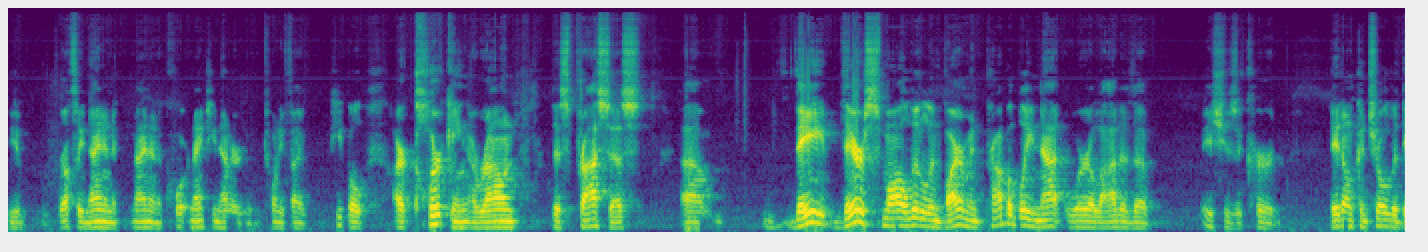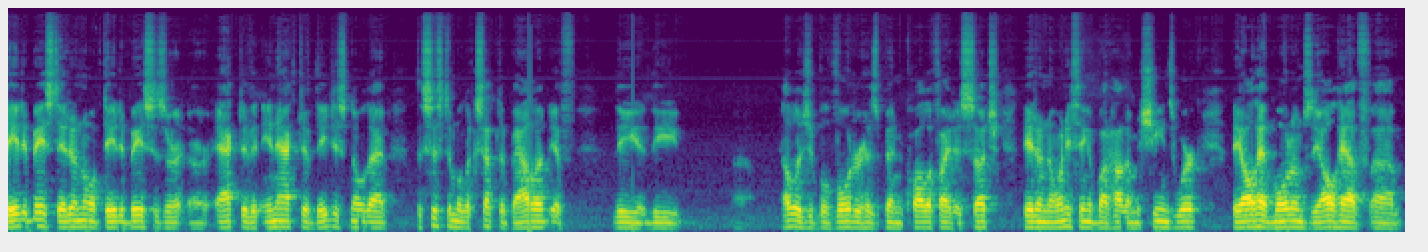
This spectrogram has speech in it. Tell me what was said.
you, roughly nine and a, nine and a quarter, 1,925 people are clerking around this process. Um, they their small little environment probably not where a lot of the issues occurred. They don't control the database. They don't know if databases are, are active and inactive. They just know that the system will accept a ballot if the the uh, eligible voter has been qualified as such. They don't know anything about how the machines work. They all have modems. They all have um,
